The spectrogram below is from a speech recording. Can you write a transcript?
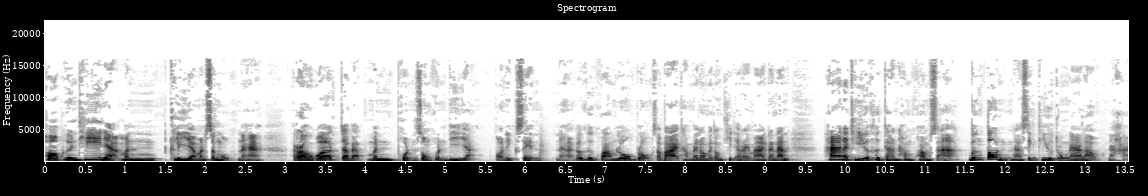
พอพื้นที่เนี่ยมันเคลียร์มันสงบนะคะเราก็จะแบบมันผลส่งผลดีอะต่อนิกเซนนะคะก็คือความโล่งโปร่งสบายทำให้เราไม่ต้องคิดอะไรมากดังนั้น 5 นาทีก็คือการทำความสะอาดเบื้องต้นนะสิ่งที่อยู่ตรงหน้าเรานะคะ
